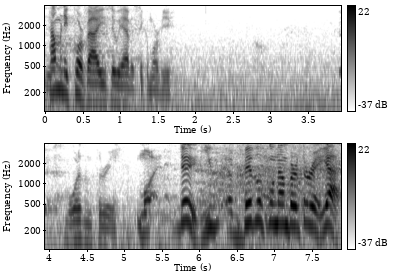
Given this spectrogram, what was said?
Yeah. How many core values do we have at Sycamore View? More than three. More, dude, you uh, biblical number three. Yeah,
